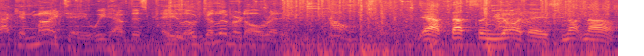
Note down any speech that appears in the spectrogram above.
Back in my day, we'd have this payload delivered already. Yeah, that's in your days, not now.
